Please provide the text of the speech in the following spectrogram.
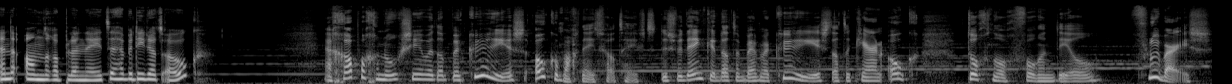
En de andere planeten hebben die dat ook? En grappig genoeg zien we dat Mercurius ook een magneetveld heeft. Dus we denken dat er bij Mercurius dat de kern ook toch nog voor een deel vloeibaar is.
